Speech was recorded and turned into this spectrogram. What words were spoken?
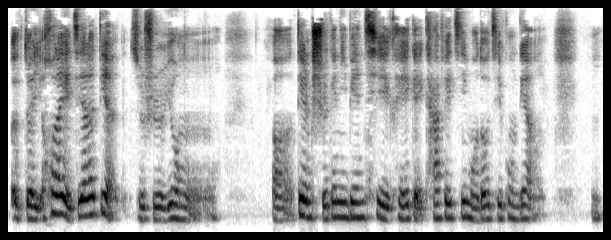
呃，对，后来也接了电，就是用呃电池跟逆变器可以给咖啡机、磨豆机供电了，嗯，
